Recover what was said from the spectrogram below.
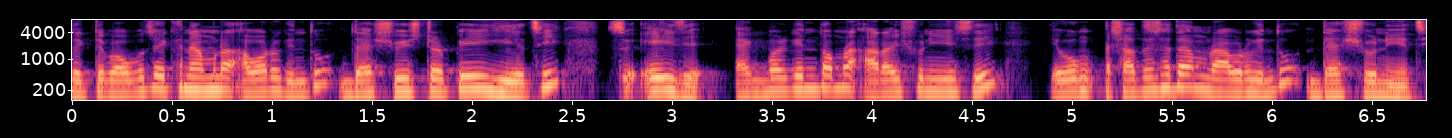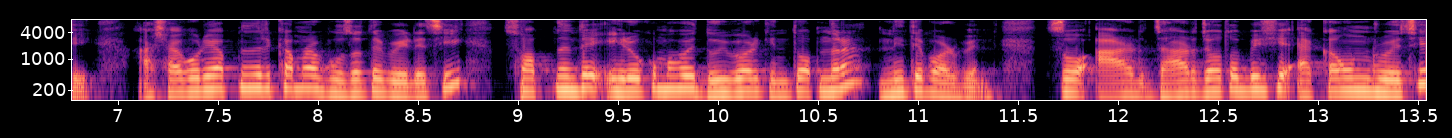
দেখতে পাবো যে এখানে আমরা আবারও কিন্তু দেড়শো স্টার পেয়ে গিয়েছি। সো এই যে একবার কিন্তু আমরা আড়াইশো নিয়েছি এবং সাথে সাথে আমরা আবারও কিন্তু দেড়শো নিয়েছি। আশা করি আপনাদেরকে আমরা বোঝাতে পেরেছি। সো আপনাদের এরকমভাবে দুইবার কিন্তু আপনারা নিতে পারবেন। সো আর যার যত বেশি অ্যাকাউন্ট রয়েছে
